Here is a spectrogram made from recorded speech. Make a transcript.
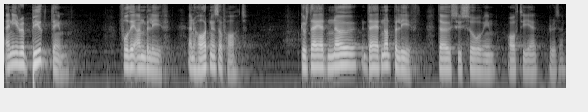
And he rebuked them for their unbelief and hardness of heart, because they had, no, they had not believed those who saw him after he had risen.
